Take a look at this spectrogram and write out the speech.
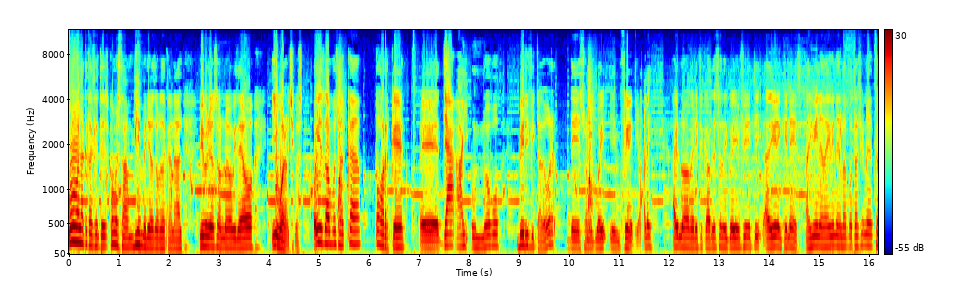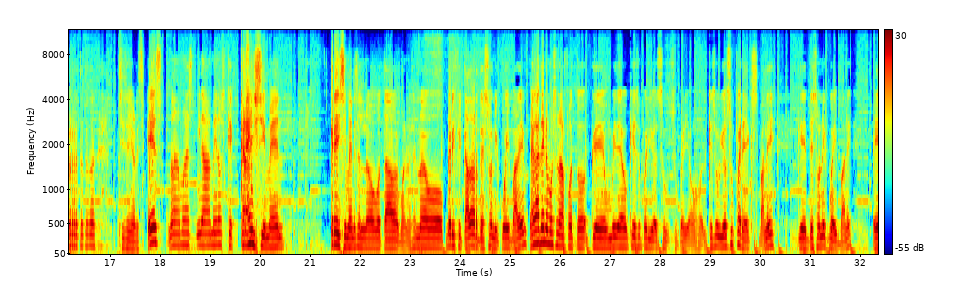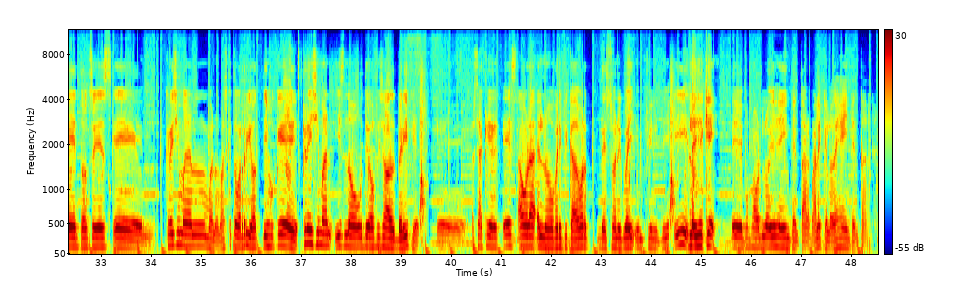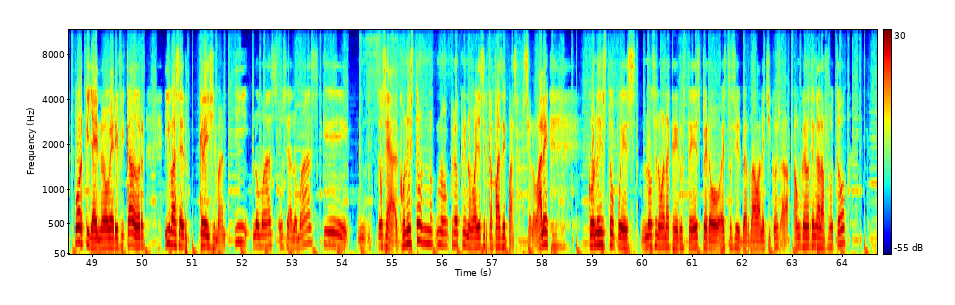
Hola, ¿qué tal gente? ¿Cómo están? Bienvenidos a al canal, bienvenidos a un nuevo video Y bueno chicos, hoy estamos acá porque eh, ya hay un nuevo verificador de Sonic Way Infinity, ¿vale? Hay un nuevo verificador de Sonic Way Infinity, adivinen quién es, adivinen, adivinen las votaciones Sí señores, es nada más y nada menos que Crazy Man Crazy Man es el nuevo votador, bueno, es el nuevo verificador de Sonic Wave, ¿vale? Acá tenemos una foto de un video que superior, su, superior, que subió Super X, ¿vale? Que de Sonic Wave, ¿vale? entonces, eh, Crazy Man, bueno, más que todo Riot, dijo que Crazy Man is now the official verified. Eh, o sea que es ahora el nuevo verificador de Sonic Wave Infinity. Y le dije que eh, por favor lo deje intentar, ¿vale? Que lo deje intentar. Porque ya hay nuevo verificador y va a ser Crazy Man. Y lo más, o sea, lo más que... Mm, o sea, con esto no, creo que no vaya a ser capaz de pasárselo, ¿vale? Con esto pues no se lo van a creer ustedes, pero esto sí es verdad, ¿vale chicos? aunque no tenga la foto,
